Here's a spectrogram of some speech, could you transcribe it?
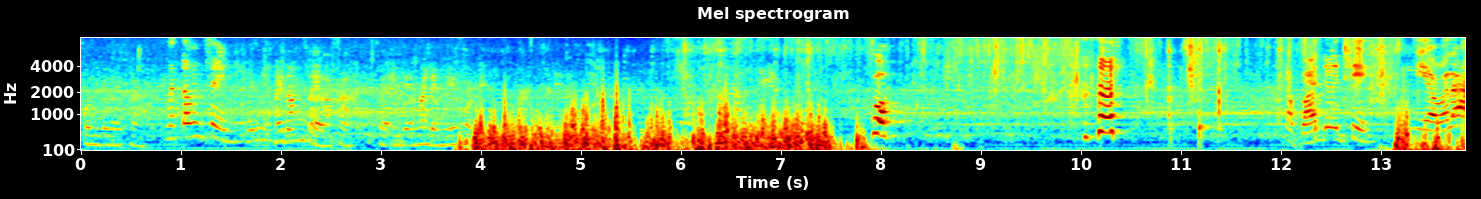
คนไปเลยค่ะ มันต้องใส่นี้ด้วยเนี่ยไม่ต้องใส่ละค่ะ ใส่อันเดียวมาเดี๋ยวนี้คนนี้อันนี้ต้องเดียว พวก กลับบ้านเดินสิมันเหนียวละ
